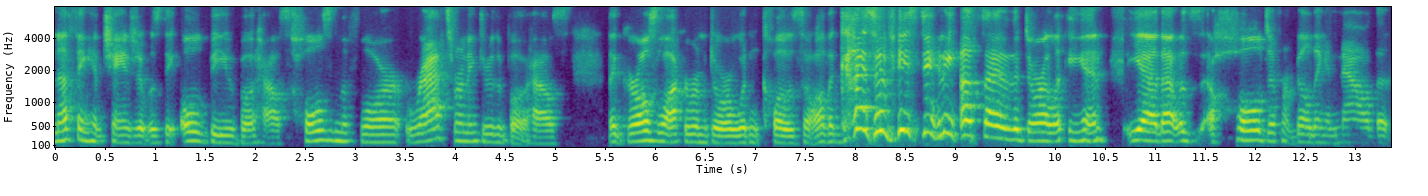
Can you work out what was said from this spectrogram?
nothing had changed. It was the old BU boathouse, holes in the floor, rats running through the boathouse. The girls' locker room door wouldn't close. So all the guys would be standing outside of the door looking in. Yeah, that was a whole different building. And now the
